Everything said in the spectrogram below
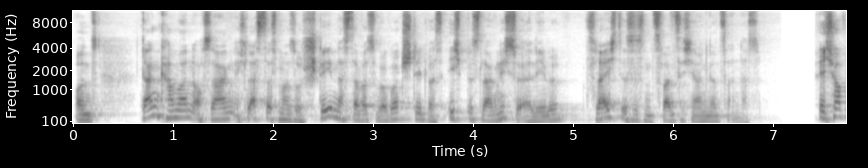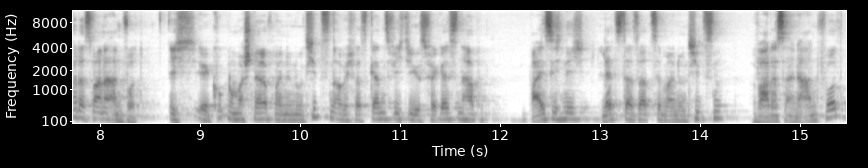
Und dann kann man auch sagen, ich lasse das mal so stehen, dass da was über Gott steht, was ich bislang nicht so erlebe. Vielleicht ist es in 20 Jahren ganz anders. Ich hoffe, das war eine Antwort. Ich äh, gucke nochmal schnell auf meine Notizen, ob ich was ganz Wichtiges vergessen habe. Weiß ich nicht. Letzter Satz in meinen Notizen. War das eine Antwort?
